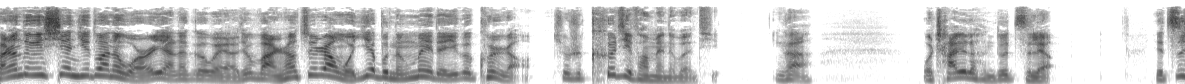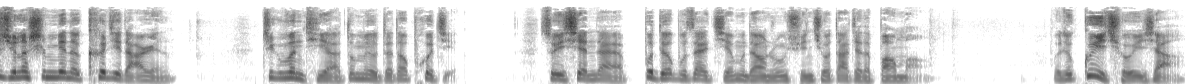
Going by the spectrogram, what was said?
反正对于现阶段的我而言呢，各位啊，就晚上最让我夜不能寐的一个困扰，就是科技方面的问题。你看，我查阅了很多资料，也咨询了身边的科技达人，这个问题啊都没有得到破解，所以现在不得不在节目当中寻求大家的帮忙。我就跪求一下，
